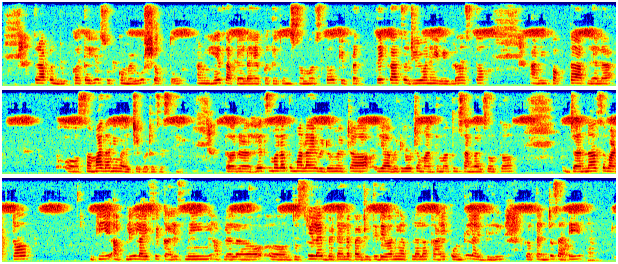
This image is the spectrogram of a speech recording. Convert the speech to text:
तर आपण दुःखातही सुख मिळवू शकतो. आणि हेच आपल्याला या कथेतून समजतं की प्रत्येकाचं जीवन हे वेगळं असतं आणि फक्त आपल्याला समाधानी व्हायची गरज असते. तर हेच मला तुम्हाला या व्हिडिओच्या या व्हिडिओच्या माध्यमातून सांगायचं होतं. ज्यांना असं वाटतं की आपली लाईफ हे काहीच नाही आपल्याला दुसरी लाईफ भेटायला पाहिजे ती देवाने आपल्याला काय कोणती लाईफ दिली? तर त्यांच्यासाठी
